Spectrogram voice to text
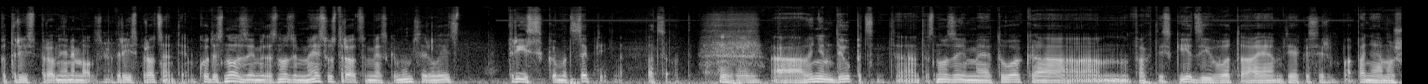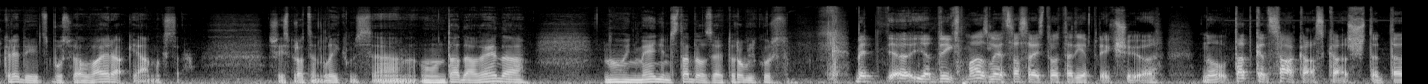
pat 3%, ja nemaldos, pat 3%. Ko tas nozīmē? Tas nozīmē, mēs uztraucamies, ka mums ir līdz 3,7 pacelt. Mm -hmm. uh, viņam 12. Uh, tas nozīmē, to, ka um, faktiski iedzīvotājiem, tie, kas ir paņēmuši kredītus, būs vēl vairāk jāmaksā šīs procentu likmes. Uh, tādā veidā nu, viņi mēģina stabilizēt rubļu kursu. Bet, ja drīkst mazliet sasaistot ar iepriekšējo, nu, tad, kad sākās karš, tad tā,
